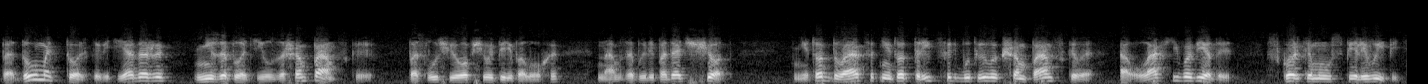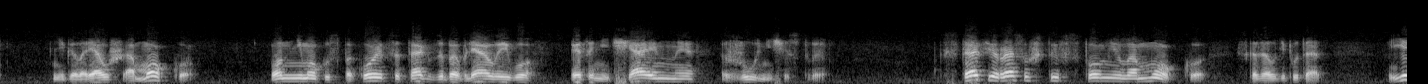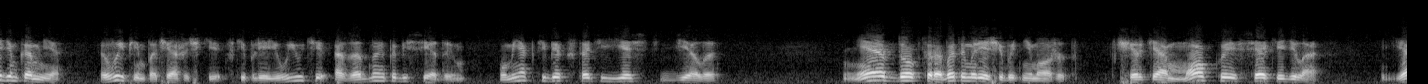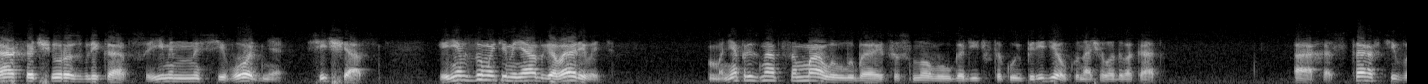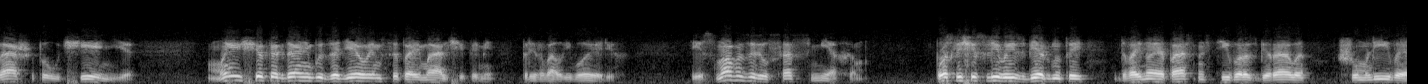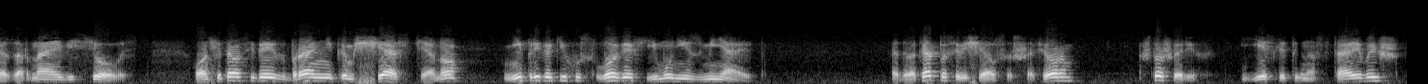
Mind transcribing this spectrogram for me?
Подумать только, ведь я даже не заплатил за шампанское. По случаю общего переполоха нам забыли подать счет. Не тот двадцать, не тот тридцать бутылок шампанского, Аллах его ведает, сколько мы успели выпить, не говоря уж о Мокко. Он не мог успокоиться, так забавляло его это нечаянное жульничество. «Кстати, раз уж ты вспомнил о Мокко», — сказал депутат, — «едем ко мне, выпьем по чашечке в тепле и уюте, а заодно и побеседуем. У меня к тебе, кстати, есть дело». «Нет, доктор, об этом и речи быть не может. В чертям Мокко и всякие дела. Я хочу развлекаться именно сегодня, сейчас. И не вздумайте меня отговаривать». «Мне, признаться, мало улыбается снова угодить в такую переделку», — начал адвокат. «Ах, оставьте ваши поучения. Мы еще когда-нибудь заделаемся поймальчиками», — прервал его Эрих. И снова залился смехом. После счастливо избегнутой двойной опасности его разбирала шумливая, озорная веселость. Он считал себя избранником счастья, оно ни при каких условиях ему не изменяет. Адвокат посовещался с шофером. «Что, шерих, если ты настаиваешь...»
